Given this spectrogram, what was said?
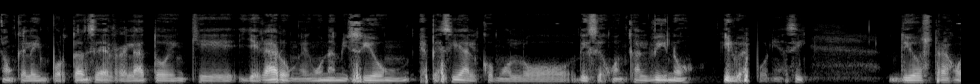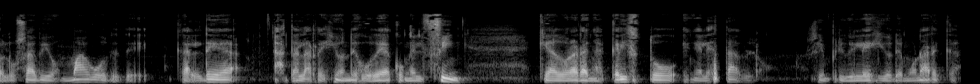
aunque la importancia del relato en que llegaron en una misión especial, como lo dice Juan Calvino, y lo expone así. Dios trajo a los sabios magos desde Caldea hasta la región de Judea con el fin que adoraran a Cristo en el establo, sin privilegio de monarca,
